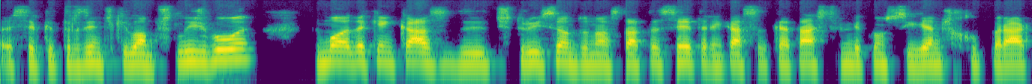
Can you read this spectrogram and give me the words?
a cerca de 300 km de Lisboa, de modo a que em caso de destruição do nosso data center, em caso de catástrofe, ainda consigamos recuperar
